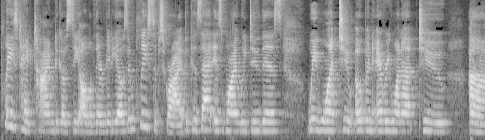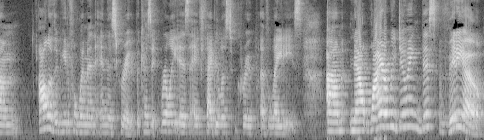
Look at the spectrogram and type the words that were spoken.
Please take time to go see all of their videos and please subscribe because that is why we do this. We want to open everyone up to um, all of the beautiful women in this group because it really is a fabulous group of ladies. Um, now, why are we doing this video?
